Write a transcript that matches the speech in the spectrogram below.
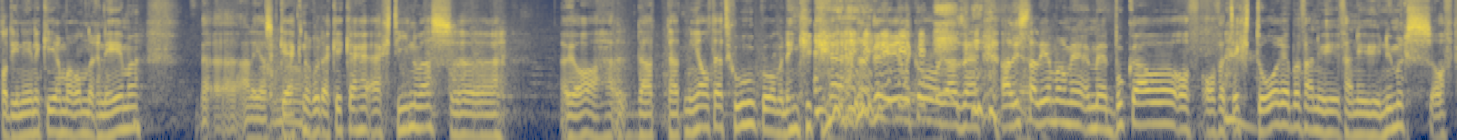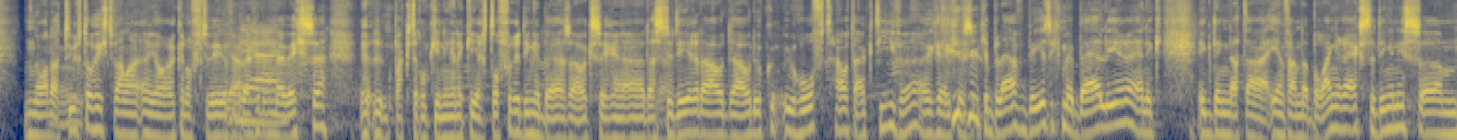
ga die ene keer maar ondernemen. Uh, allee, als ik kijk naar hoe dat ik 18 was, uh, ja, dat, dat niet altijd goed gekomen, denk ik. Als ik er eerlijk over ga zijn. Al is het alleen maar met, met boekhouden of, of het echt doorhebben van je, van uw nummers. Of, nou, dat duurt toch echt wel een jaar of twee voordat je ermee weg bent. Pak er ook in een keer toffere dingen bij, zou ik zeggen. Eh, Dat studeren, dat houdt, dat houdt ook je hoofd houdt actief. Hè. Je, je, je blijft bezig met bijleren. En ik, ik denk dat dat een van de belangrijkste dingen is ehm,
